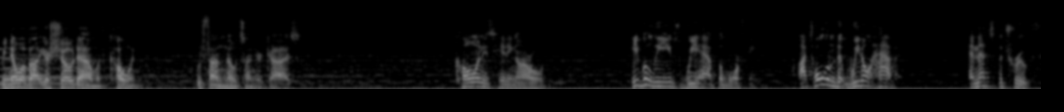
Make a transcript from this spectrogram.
We know about your showdown with Cohen. We found notes on your guys. Cohen is hitting our old. He believes we have the morphine. I told him that we don't have it. And that's the truth.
